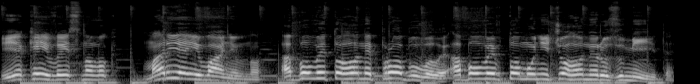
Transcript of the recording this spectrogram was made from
І який висновок? Марія Іванівно, або ви того не пробували, або ви в тому нічого не розумієте.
